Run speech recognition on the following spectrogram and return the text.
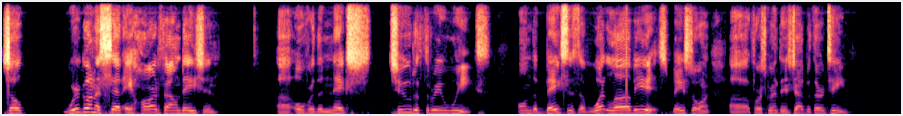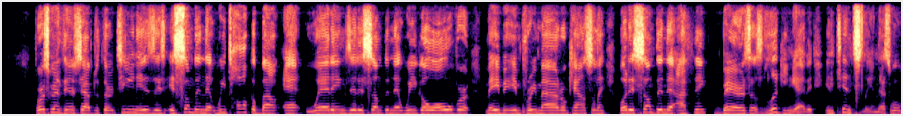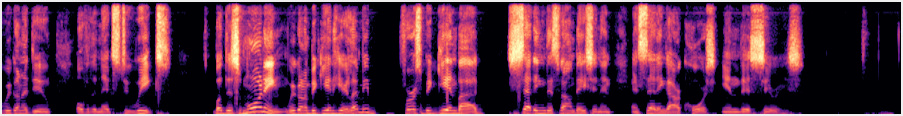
So, we're going to set a hard foundation uh, over the next two to three weeks on the basis of what love is, based on uh, 1 Corinthians chapter 13. 1 Corinthians chapter 13 is, is, is something that we talk about at weddings. It is something that we go over maybe in premarital counseling, but it's something that I think bears us looking at it intensely. And that's what we're going to do over the next two weeks. But this morning, we're going to begin here. Let me first begin by setting this foundation and, and setting our course in this series.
